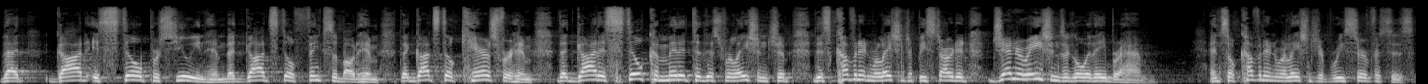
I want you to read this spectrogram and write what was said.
that God is still pursuing him, that God still thinks about him, that God still cares for him, that God is still committed to this relationship, this covenant relationship he started generations ago with Abraham. And so covenant relationship resurfaces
